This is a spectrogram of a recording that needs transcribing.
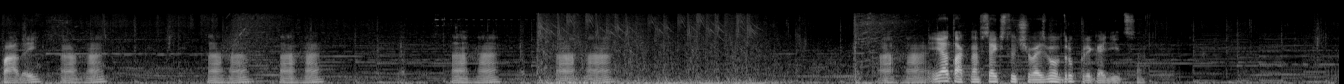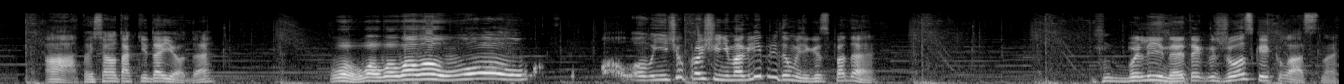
Падай. Ага. Ага, ага. Ага. Ага. Ага. Я так, на всякий случай возьму, вдруг пригодится. А, то есть оно так не дает, да? Воу, воу, воу, воу, воу, воу. воу. Вы ничего проще не могли придумать, господа? Блин, это жестко и классно.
